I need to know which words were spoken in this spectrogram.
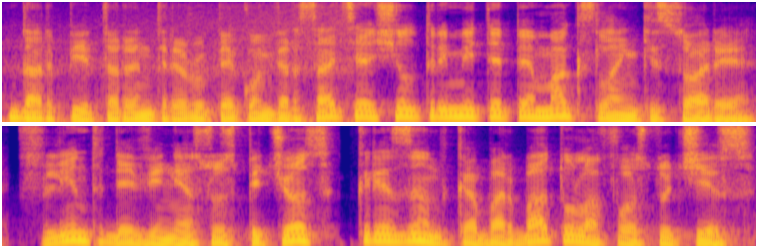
Dar Peter întrerupe conversația și îl trimite pe Max la închisoare. Flint devine suspicios, crezând că bărbatul a fost ucis.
